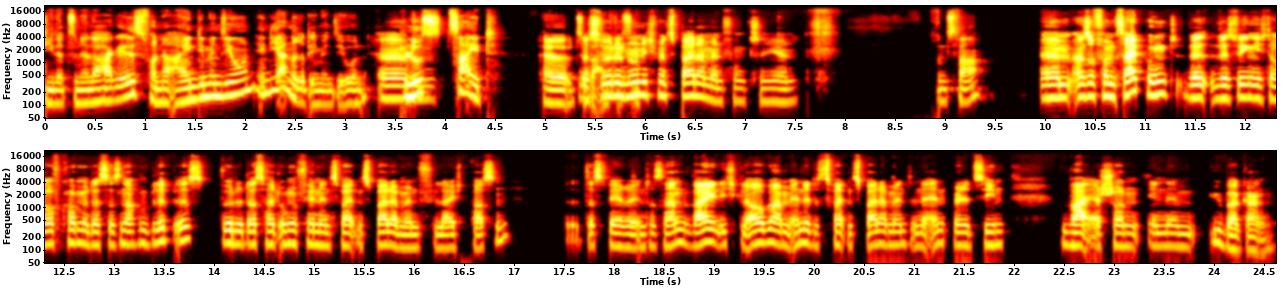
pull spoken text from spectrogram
die dazu in der Lage ist, von der einen Dimension in die andere Dimension. Ähm, plus Zeit. Äh, das würde nur nicht mit Spider-Man funktionieren. Und zwar? Ähm, also vom Zeitpunkt, weswegen ich darauf komme, dass das nach dem Blip ist, würde das halt ungefähr in den zweiten Spider-Man vielleicht passen. Das wäre interessant, weil ich glaube, am Ende des zweiten Spider-Man in der Endcredit-Scene war er schon in einem Übergang.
